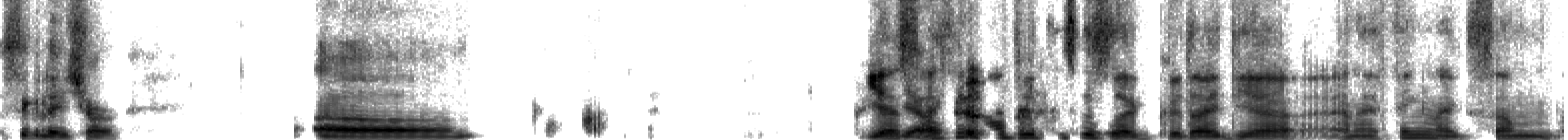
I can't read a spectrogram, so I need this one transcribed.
signature. Um, Yes, Yeah. I think Andrew, this is a good idea, and I think like some,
